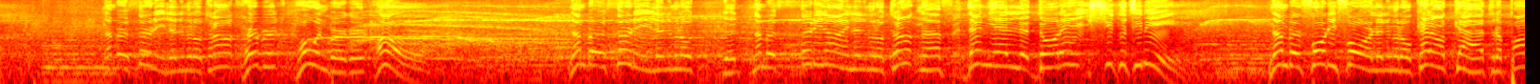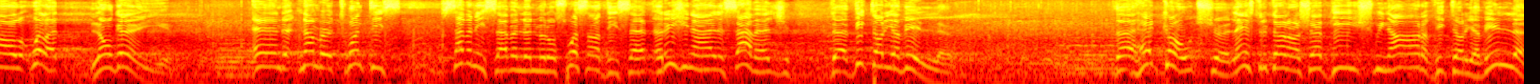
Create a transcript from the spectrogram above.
Number 30, le numéro 30, Herbert Hohenberger Hall. Number 30, le numéro, le, number 39, le numéro 39, Daniel Doré Chicoutimi. Number 44, le numéro 44, Paul Willett Longueuil. And number 20, 77, le numéro 77, Reginald Savage de Victoriaville. The head coach, l'instructeur en chef Guy Chouinard, Victoriaville.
